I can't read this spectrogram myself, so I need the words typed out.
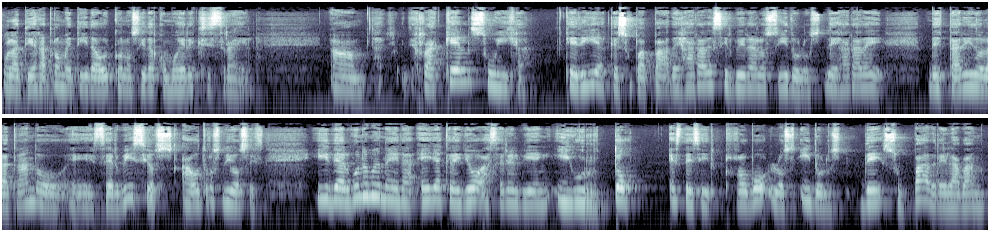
o la tierra prometida, hoy conocida como Erex Israel. Ah, Raquel, su hija, quería que su papá dejara de servir a los ídolos, dejara de, estar idolatrando eh, servicios a otros dioses. Y de alguna manera ella creyó hacer el bien y hurtó, es decir, robó los ídolos de su padre Labán.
